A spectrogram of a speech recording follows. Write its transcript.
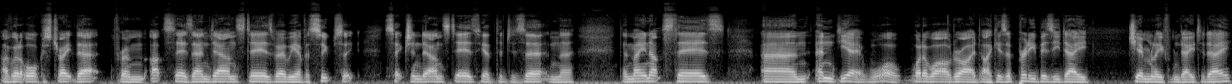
I've got to orchestrate that from upstairs and downstairs, where we have a soup se- section downstairs. You have the dessert and the the main upstairs, um, and yeah, whoa, what a wild ride! Like it's a pretty busy day generally from day to day.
